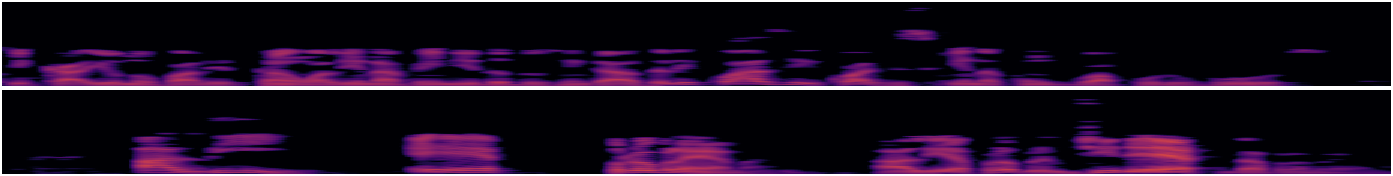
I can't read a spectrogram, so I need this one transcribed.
que caiu no Valetão, ali na Avenida dos Engás, ali quase, quase esquina com Guapurubus, ali é problema. Ali é problema, direto dá problema.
